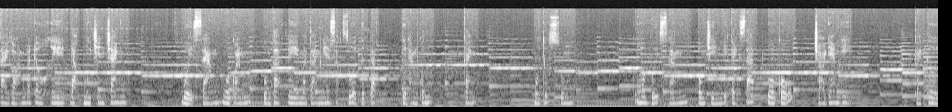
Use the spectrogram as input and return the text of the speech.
Sài Gòn bắt đầu khê đặc mùi chiến tranh, Buổi sáng ngồi quán uống cà phê mà toàn nghe sặc sụa từ đạn từ đám quân cánh Mùi thuốc súng cũng một buổi sáng Ông Chín bị cảnh sát vô cổ Trói đem đi. Cái thời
